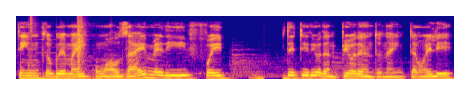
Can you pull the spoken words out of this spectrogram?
tem um problema aí com Alzheimer e foi deteriorando, piorando, né? Então ele,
